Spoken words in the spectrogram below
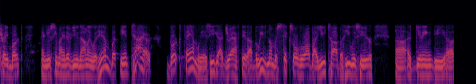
Trey Burke, and you'll see my interview not only with him but the entire Burke family as he got drafted. I believe number six overall by Utah, but he was here uh, getting the uh,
